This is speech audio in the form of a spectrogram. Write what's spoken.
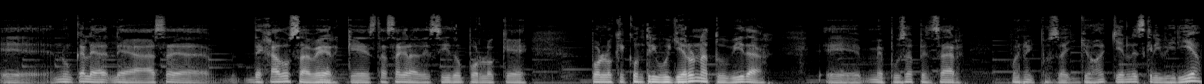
eh, nunca le, has eh, dejado saber que estás agradecido por lo que por lo que contribuyeron a tu vida me puse a pensar bueno y pues yo a quién le escribiría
